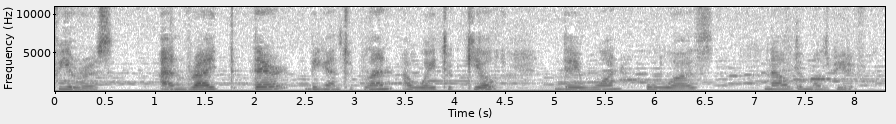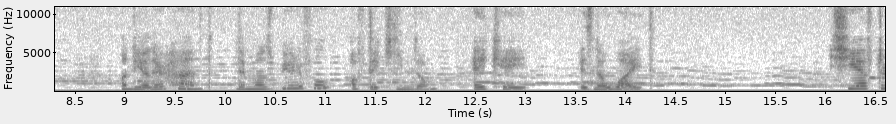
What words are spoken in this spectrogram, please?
furious, and right there began to plan a way to kill the one who was now the most beautiful. On the other hand, the most beautiful of the kingdom, aka Snow White, she, after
